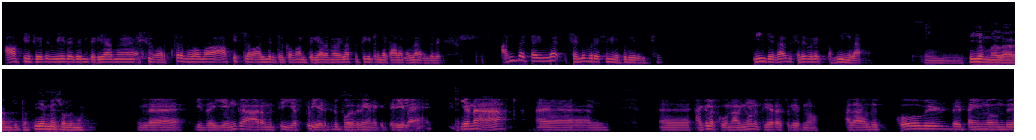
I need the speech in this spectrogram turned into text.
ஆபீஸ் எது வீடு எதுன்னு தெரியாம ஒர்க் ஃப்ரம் ஹோமா ஆபீஸ்ல வாழ்ந்துகிட்டு இருக்கோமான்னு தெரியாத மாதிரி எல்லாம் சுத்திக்கிட்டு இருந்த காலங்கள்லாம் இருந்தது. அந்த டைம்ல செலிப்ரேஷன் எப்படி இருந்துச்சு? நீங்க ஏதாவது செலிப்ரேட் பண்ணீங்களா? பிஎம் ஆரம்பிச்சிட்டோம். பிஎம்ஏ சொல்லுங்க. இல்ல இத எங்க ஆரம்பிச்சு எப்படி எடுத்துட்டு போறதுன்னு எனக்கு தெரியல. ஏன்னா ஆம், அஹ், அகில கு- நான் இன்னொன்னு கிளியரா சொல்லியிருந்தோம். அதாவது கோவிட் டைம்ல வந்து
